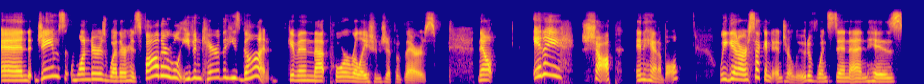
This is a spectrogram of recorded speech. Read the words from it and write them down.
And James wonders whether his father will even care that he's gone, given that poor relationship of theirs. Now, in a shop in Hannibal, we get our second interlude of Winston and his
